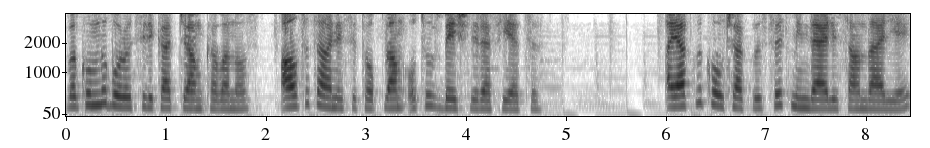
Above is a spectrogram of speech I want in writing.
Vakumlu borosilikat cam kavanoz, 6 tanesi toplam 35 lira fiyatı. Ayaklı kolçaklı sırt minderli sandalye,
